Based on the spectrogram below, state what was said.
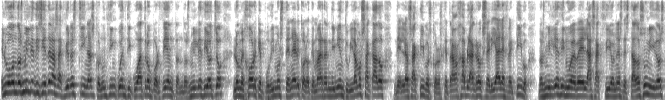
Y luego en 2017 las acciones chinas con un 54%. En 2018 lo mejor que pudimos tener con lo que más rendimiento hubiéramos sacado de los activos con los que trabaja BlackRock sería el efectivo. 2019 las acciones de Estados Unidos,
